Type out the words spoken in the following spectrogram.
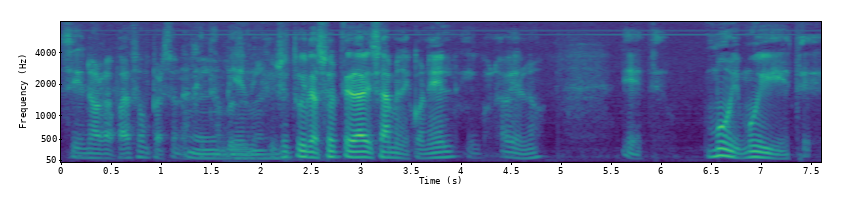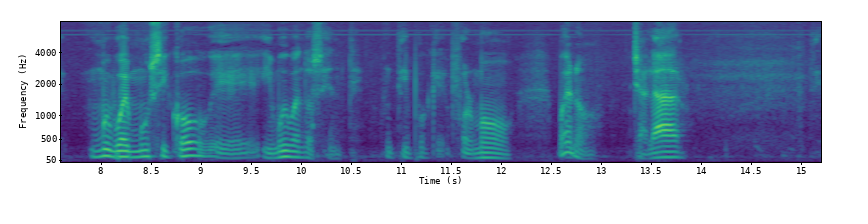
Sí, no, Rapaz es un personaje también. personaje. Yo tuve la suerte de dar exámenes con él y con Abel, ¿no? Este, muy, muy, este, muy buen músico eh, y muy buen docente. Un tipo que formó, bueno, Chalar, este,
